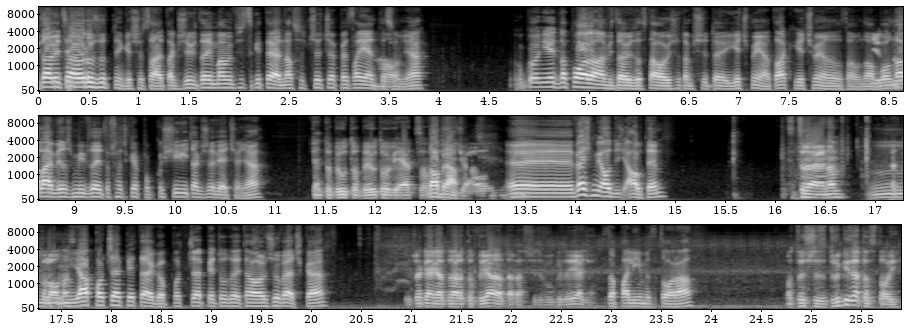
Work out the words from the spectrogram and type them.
tam jeszcze- cały rozrzutnik jeszcze cały, także widzowie mamy wszystkie te, nasze przyczepy zajęte No. są, nie? Ogólnie jedno pole nam widzowie zostało jeszcze tam przy tej jęczmienia, tak? Jęczmienia zostało, no, bo Jedno. na live już mi widzowie troszeczkę pokosili, także wiecie, nie? Ten to był, to był, to wie co Dobra. się działo. Eee, weź mi autem. Citroenem. Mm, Etpolonas? ja poczepię tego, poczepię tutaj tę olżóweczkę. Czekaj, ja to, to wyjada teraz, czy w ogóle dojedzie. Zapalimy tora. O, to jeszcze z drugi za to stoi.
